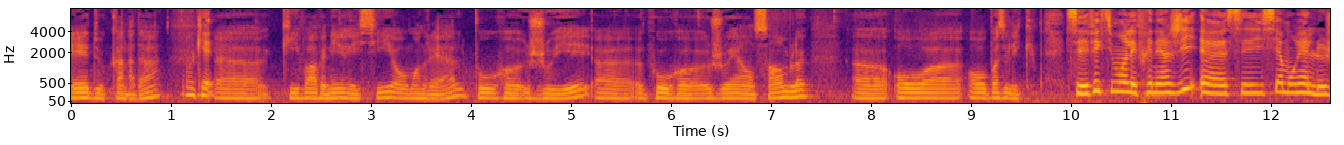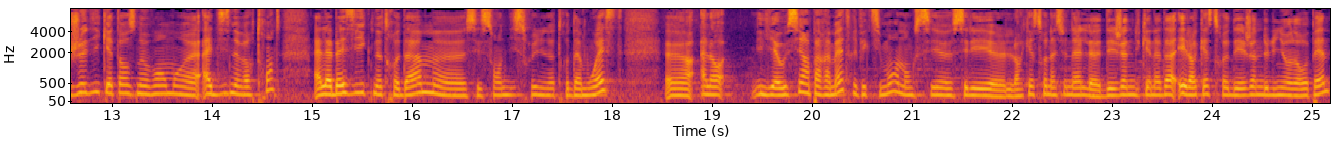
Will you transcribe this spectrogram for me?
et du Canada, qui va venir ici au Montréal pour jouer, pour jouer ensemble euh, au, euh, au, Basilique. C'est effectivement les Frénergies. Euh, c'est ici à Montréal le jeudi 14 novembre à 19h30 à la Basilique Notre-Dame. c'est 110 rue Notre-Dame-Ouest. alors, il y a aussi un paramètre, effectivement. Donc, c'est l'Orchestre national des jeunes du Canada et l'Orchestre des jeunes de l'Union européenne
